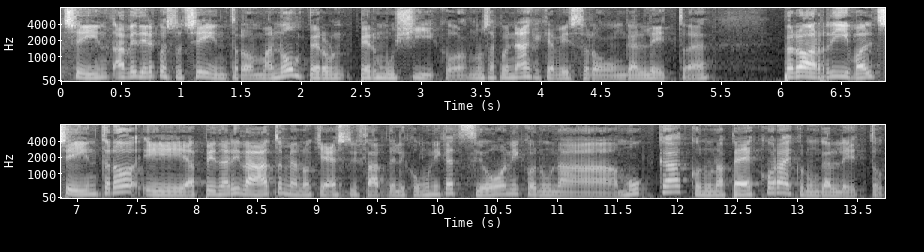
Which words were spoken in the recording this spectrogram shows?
centro a vedere questo centro, ma non per, un- per Mushiko, non sapevo neanche che avessero un galletto, eh. Però arrivo al centro e appena arrivato mi hanno chiesto di fare delle comunicazioni con una mucca, con una pecora e con un galletto.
